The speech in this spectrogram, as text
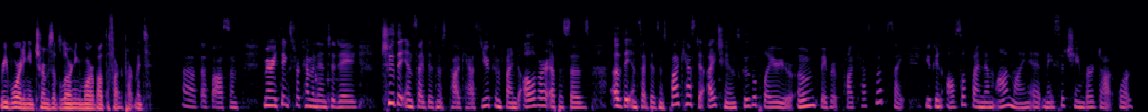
rewarding in terms of learning more about the fire department. Oh, that's awesome. Mary, thanks for coming in today to the Inside Business Podcast. You can find all of our episodes of the Inside Business Podcast at iTunes, Google Play, or your own favorite podcast website. You can also find them online at mesachamber.org.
